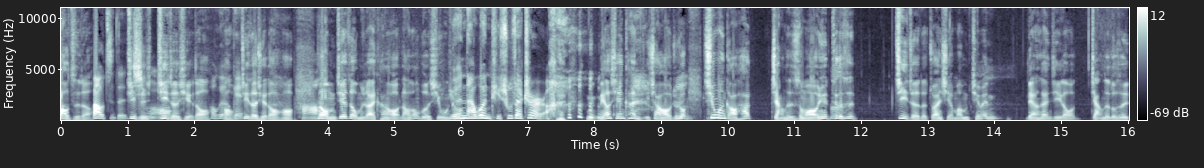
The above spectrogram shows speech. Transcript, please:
报纸的报纸的记者记者写的哦，OK OK，记者写的哦。好，那我们接着我们就来看哦，劳动部的新闻稿。原来问题出在这儿啊！你你要先看一下哦，就是说新闻稿它讲的是什么哦？因为这个是记者的撰写嘛。我们前面两三集哦讲的都是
